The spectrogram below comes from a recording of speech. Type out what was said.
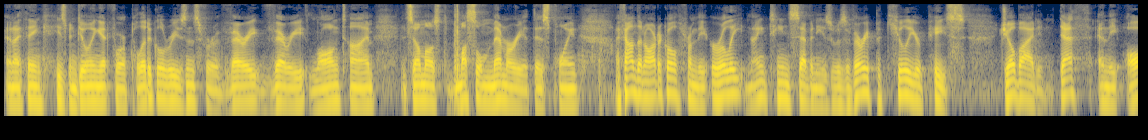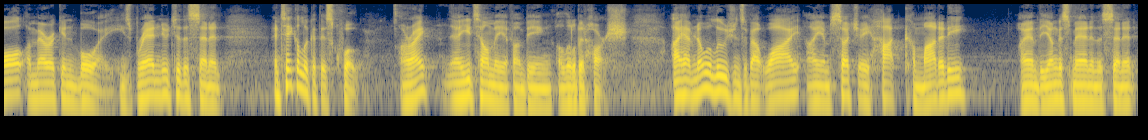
and I think he's been doing it for political reasons for a very, very long time. It's almost muscle memory at this point. I found an article from the early 1970s. It was a very peculiar piece. Joe Biden, Death and the All American Boy. He's brand new to the Senate. And take a look at this quote, all right? Now, you tell me if I'm being a little bit harsh. I have no illusions about why I am such a hot commodity I am the youngest man in the Senate,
